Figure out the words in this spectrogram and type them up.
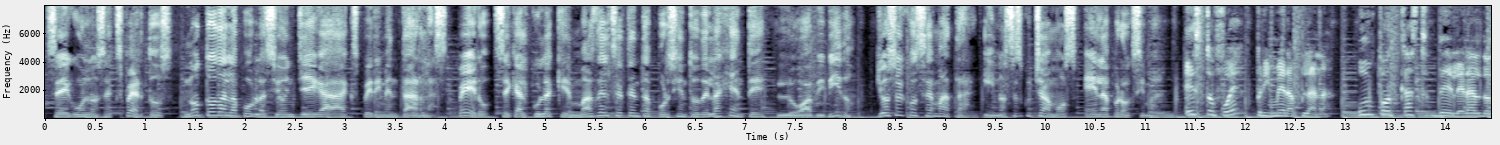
Según los expertos, no toda la población llega a experimentarlas, pero se calcula que más del 70% de la gente lo ha vivido. Yo soy José Mata y nos escuchamos en la próxima. Esto fue Primera Plana, un podcast del Heraldo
